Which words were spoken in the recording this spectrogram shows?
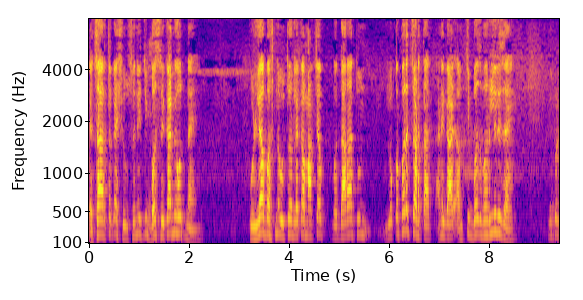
याचा अर्थ काय? शिवसेनेची बस रिकामी होत नाही. पुढल्या बसनं उतरले का मागच्या दारातून लोक परत चढतात आणि गाडी आमची बस भरलेलीच आहे. पण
